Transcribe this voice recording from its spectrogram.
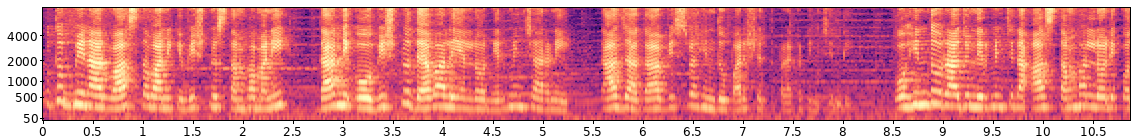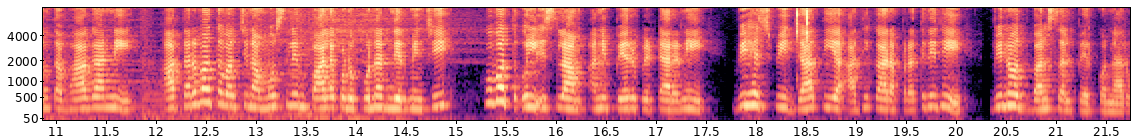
కుతుబ్ మినార్ వాస్తవానికి విష్ణు స్తంభమని దాన్ని ఓ విష్ణు దేవాలయంలో నిర్మించారని తాజాగా విశ్వ హిందూ పరిషత్ ప్రకటించింది. ఓ హిందూ రాజు నిర్మించిన ఆ స్తంభంలోని కొంత భాగాన్ని ఆ తర్వాత వచ్చిన ముస్లిం పాలకుడు పునర్నిర్మించి కువత్ ఉల్ ఇస్లాం అని పేరు పెట్టారని విహెచ్పి జాతీయ అధికార ప్రతినిధి వినోద్ బన్సల్ పేర్కొన్నారు.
